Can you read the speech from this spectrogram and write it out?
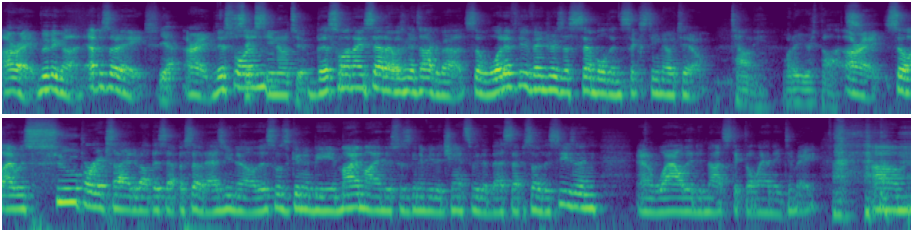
All right, moving on. Episode eight. Yeah. All right, this one. 1602. This one I said I wasn't going to talk about. So, what if the Avengers assembled in 1602? Tell me. What are your thoughts? All right. So I was super excited about this episode. As you know, this was going to be, in my mind, this was going to be the chance to be the best episode of the season. And wow, they did not stick the landing to me. um,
